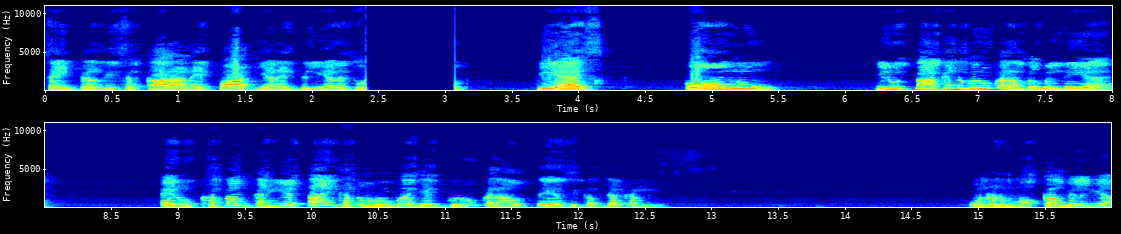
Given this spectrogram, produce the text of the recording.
ਸੈਂਟਰ ਦੀ ਸਰਕਾਰਾਂ ਨੇ, ਪਾਰਟੀਆਂ ਨੇ, ਦਿੱਲੀਆਂ ਨੇ ਸੋਚ- ਕਿ ਇਸ ਕੌਮ ਨੂੰ, ਜਿਹਨੂੰ ਤਾਕਤ ਗੁਰੂ ਘਰਾਂ ਤੋਂ ਮਿਲਦੀ ਹੈ, ਇਹਨੂੰ ਖਤਮ ਕਰੀਏ, ਤਾਂ ਹੀ ਖਤਮ ਹੋਊਗਾ, ਜੇ ਗੁਰੂ ਘਰਾਂ ਉੱਤੇ ਅਸੀਂ ਕਬਜ਼ਾ ਕਰ ਲਈਏ। ਉਹਨਾਂ ਨੂੰ ਮੌਕਾ ਮਿਲ ਗਿਆ।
